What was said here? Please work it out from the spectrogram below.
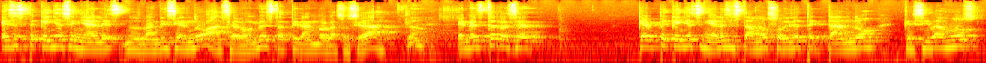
esas pequeñas señales nos van diciendo hacia dónde está tirando la sociedad. En este reset, ¿qué pequeñas señales estamos hoy detectando que si vamos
